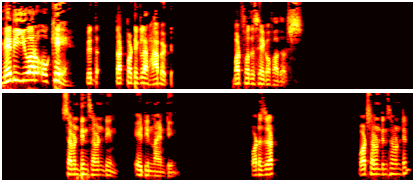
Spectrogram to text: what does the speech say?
Maybe you are okay with that particular habit, but for the sake of others. 17, 17, 18, 19. What is that? What 17, 17?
